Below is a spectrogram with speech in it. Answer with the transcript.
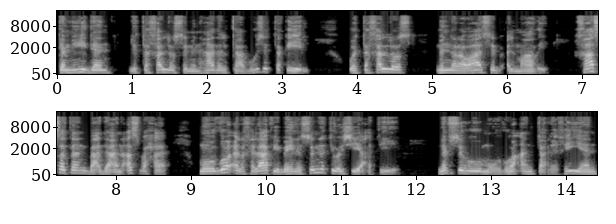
تمهيدا للتخلص من هذا الكابوس الثقيل والتخلص من رواسب الماضي خاصة بعد أن أصبح موضوع الخلاف بين السنة والشيعة نفسه موضوعا تاريخيا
